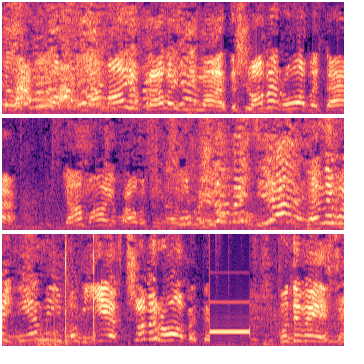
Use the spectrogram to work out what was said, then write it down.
Я маю право знімати. Що ви робите? Я маю право знімати. Слухай, що ви робите? Це не воєнний об'єкт. Що ви робите? Подивися.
